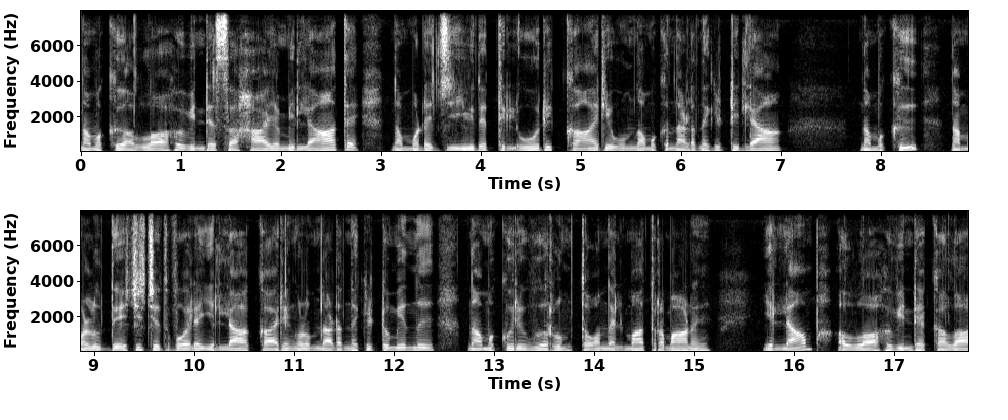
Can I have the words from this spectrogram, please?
നമുക്ക് അള്ളാഹുവിന്റെ സഹായമില്ലാതെ നമ്മുടെ ജീവിതത്തിൽ ഒരു കാര്യവും നമുക്ക് നടന്നു കിട്ടില്ല. നമുക്ക് നമ്മൾ ഉദ്ദേശിച്ചതുപോലെ എല്ലാ കാര്യങ്ങളും നടന്നു കിട്ടുമെന്ന് നമുക്കൊരു വെറും തോന്നൽ മാത്രമാണ്. എല്ലാം അള്ളാഹുവിന്റെ കലാ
